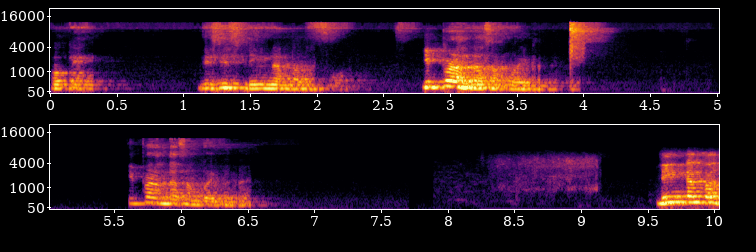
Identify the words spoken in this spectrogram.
Okay this is link number four ഇപ്പോഴെന്താ സംഭവിക്കുന്നത്? ഇപ്പോഴെന്താ സംഭവിക്കുന്നത്? ലിങ്ക് നമ്പർ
